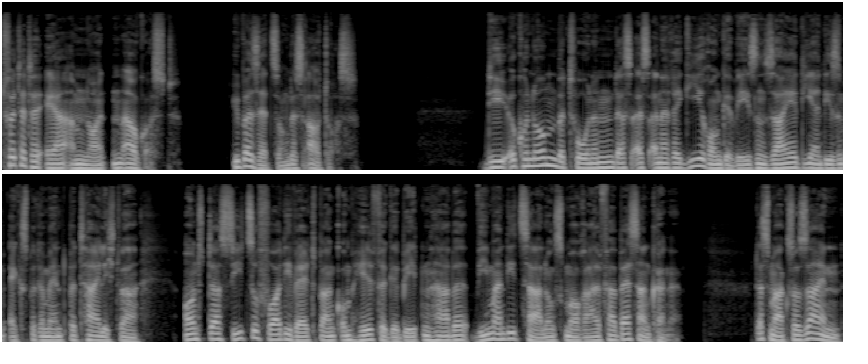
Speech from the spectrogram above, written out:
twitterte er am 9. August. Übersetzung des Autors. Die Ökonomen betonen, dass es eine Regierung gewesen sei, die an diesem Experiment beteiligt war, und dass sie zuvor die Weltbank um Hilfe gebeten habe, wie man die Zahlungsmoral verbessern könne. Das mag so sein.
